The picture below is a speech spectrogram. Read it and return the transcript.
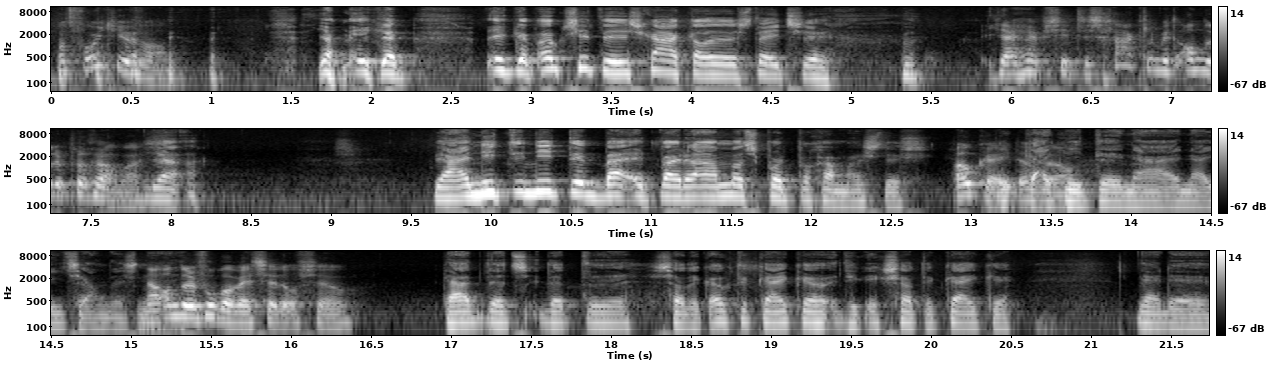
Wat vond je ervan? ja, maar ik heb, ik heb ook zitten schakelen steeds. Jij hebt zitten schakelen met andere programma's. ja. Ja, niet, niet eh, bij, het waren allemaal sportprogramma's, dus Oké, ik dat kijk wel. niet eh, naar, naar iets anders. Naar nee. andere voetbalwedstrijden of zo. Ja, dat, dat eh, zat ik ook te kijken. Ik, ik zat te kijken naar de,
